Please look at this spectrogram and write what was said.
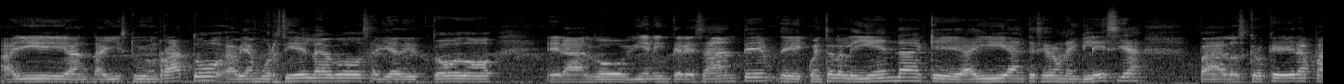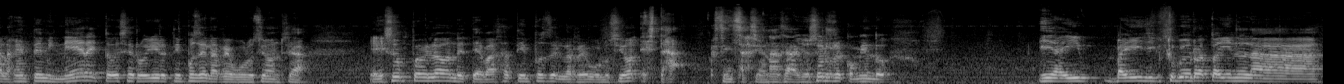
Ahí, ahí estuve un rato, había murciélagos, había de todo, era algo bien interesante. Eh, cuenta la leyenda que ahí antes era una iglesia, para los, creo que era para la gente minera y todo ese rollo de los tiempos de la revolución. O sea, es un pueblo donde te vas a tiempos de la revolución, está sensacional, o sea, yo se los recomiendo. Y ahí, ahí estuve un rato ahí en la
